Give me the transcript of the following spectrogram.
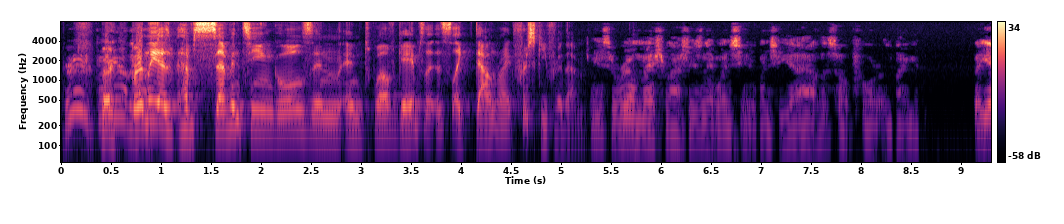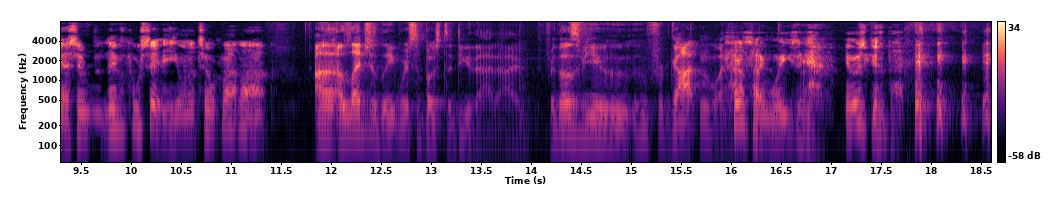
really, Bur- Burnley has, have 17 goals in, in 12 games. It's like downright frisky for them. It's a real mishmash, isn't it, once you, once you get out of the top four at the moment? But yeah, so Liverpool City, you want to talk about that? Uh, allegedly, we're supposed to do that. I, for those of you who who've forgotten what happened, like weeks ago. It was good though.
